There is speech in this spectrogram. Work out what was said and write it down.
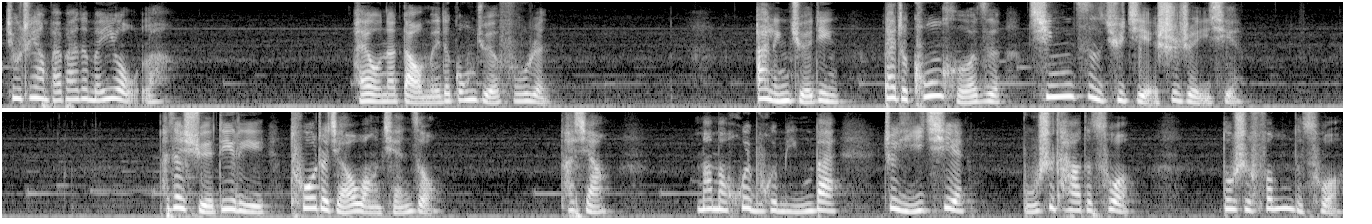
就这样白白的没有了。还有那倒霉的公爵夫人。艾琳决定带着空盒子亲自去解释这一切。他在雪地里拖着脚往前走，他想，妈妈会不会明白这一切不是他的错，都是风的错？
